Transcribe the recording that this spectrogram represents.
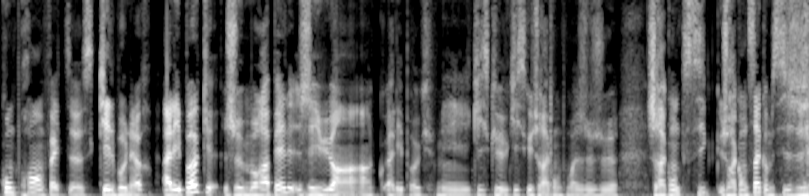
comprends en fait euh, ce qu'est le bonheur. À l'époque, je me rappelle, j'ai eu un, à l'époque, mais qu'est-ce que qu'est-ce que je raconte moi? Je, je, je raconte si je raconte ça comme si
